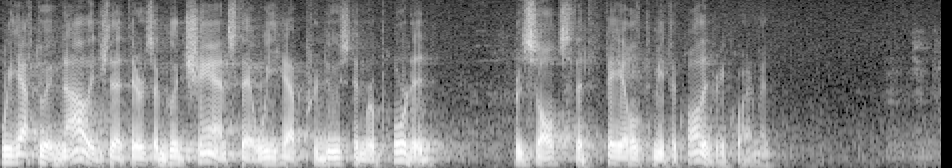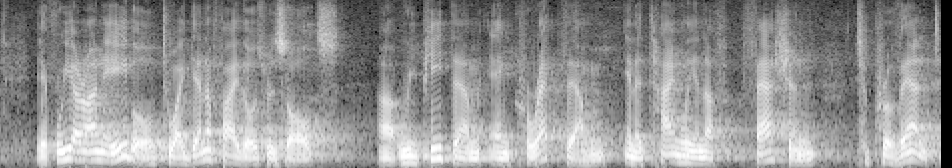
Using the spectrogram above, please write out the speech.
We have to acknowledge that there's a good chance that we have produced and reported results that fail to meet the quality requirement. If we are unable to identify those results uh, repeat them and correct them in a timely enough fashion to prevent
